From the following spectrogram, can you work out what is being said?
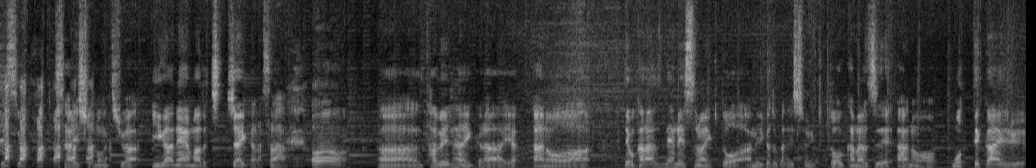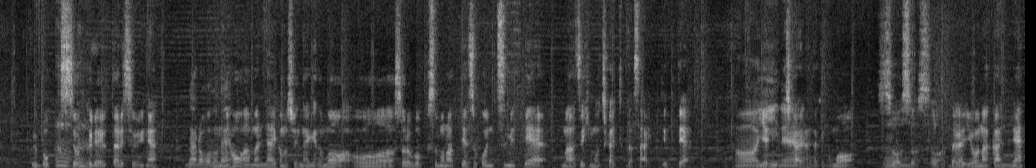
ですよ。最初のうちは。胃がね、まだちっちゃいからさ、ああー食べれないから、いや、あのーでも必ずね、レストラン行くと、アメリカとかレストラン行くと、必ず、あのー持って帰るボックスをくれたりするよね。なるほどね日本はあんまりないかもしれないけども、おーそれをボックスもらって、そこに詰めて、まあ、ぜひ持ち帰ってくださいって言って、あ家に持ち帰るんだけども、そうそうそう。だから夜中にね、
